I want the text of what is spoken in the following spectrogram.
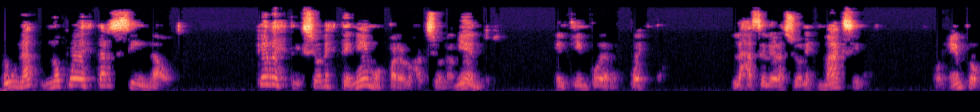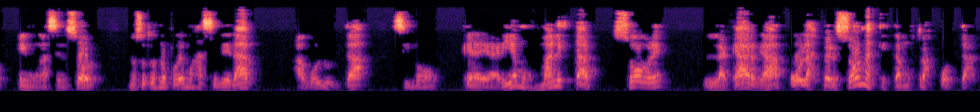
Una no puede estar sin la otra. ¿Qué restricciones tenemos para los accionamientos? el tiempo de respuesta, las aceleraciones máximas. Por ejemplo, en un ascensor, nosotros no podemos acelerar a voluntad, sino crearíamos malestar sobre la carga o las personas que estamos transportando.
